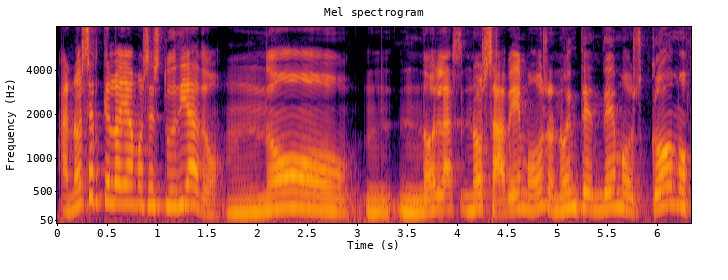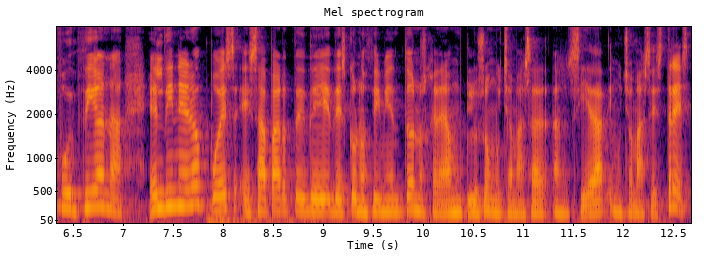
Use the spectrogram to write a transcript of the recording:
a no ser que lo hayamos estudiado, no, no, las, no sabemos o no entendemos cómo funciona el dinero, pues esa parte de desconocimiento nos genera incluso mucha más ansiedad y mucho más estrés.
